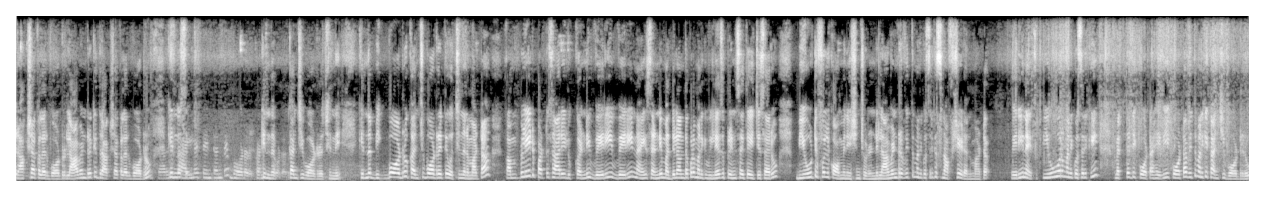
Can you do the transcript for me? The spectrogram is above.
ద్రాక్ష కలర్ బార్డర్ లావెండర్కి ద్రాక్ష కలర్ బార్డర్. కింద ఏంటంటే బార్డర్ కింద కంచి బార్డర్ వచ్చింది. కింద బిగ్ బార్డర్ కంచి బార్డర్ అయితే వచ్చిందనమాట కంప్లీట్ పట్టు సారీ లుక్ అండి. వెరీ వెరీ నైస్ అండి. మధ్యలో అంతా కూడా మనకి విలేజ్ ప్రింట్స్ అయితే ఇచ్చేసారు బ్యూటిఫుల్ కాంబినేషన్ చూడండి. లావెండర్ విత్ మనకి వచ్చరికి స్నఫ్ షేడ్ అన్నమాట. వెరీ నైస్ ప్యూర్ మనకి వచ్చరికి మెత్తటి కోట హెవీ కోట విత్ మనకి కంచి బార్డర్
